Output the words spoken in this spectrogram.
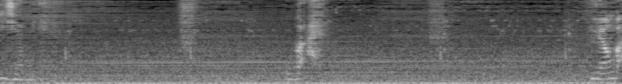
一千米，五百，两百，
